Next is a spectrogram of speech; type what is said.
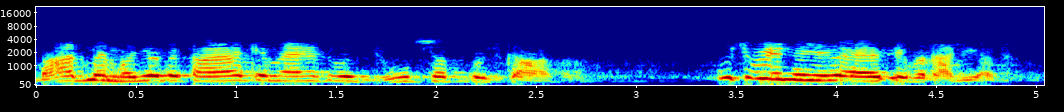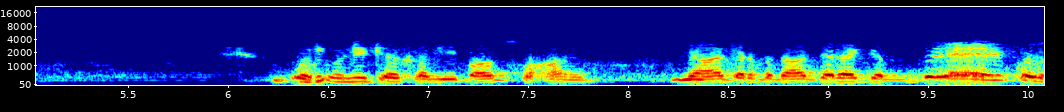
بعد میں مجھے بتایا کہ میں نے تو جھوٹ سب کچھ کہا تھا۔ کچھ بھی نہیں ایسے بتا دیا تھا۔ وہی انہیں کے خلیفہ صاحب یہ آ کر بتاتے رہے کہ بالکل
